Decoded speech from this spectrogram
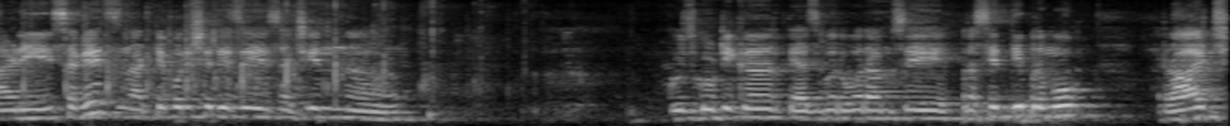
आणि सगळेच नाट्य परिषदेचे सचिन भुजगोटीकर गुजगोटीकर त्याचबरोबर आमचे प्रसिद्धी प्रमुख राज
